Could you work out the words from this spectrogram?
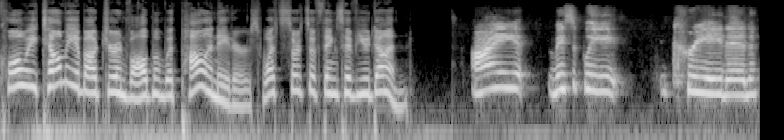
Chloe, tell me about your involvement with pollinators. What sorts of things have you done? I basically created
